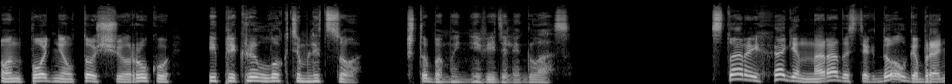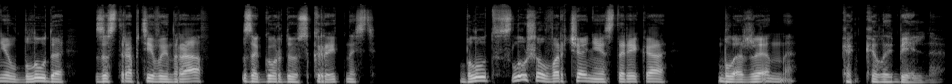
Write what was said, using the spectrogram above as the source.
Он поднял тощую руку и прикрыл локтем лицо, чтобы мы не видели глаз. Старый Хаген на радостях долго бронил Блуда за строптивый нрав, за гордую скрытность. Блуд слушал ворчание старика блаженно, как колыбельную.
